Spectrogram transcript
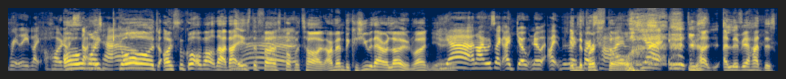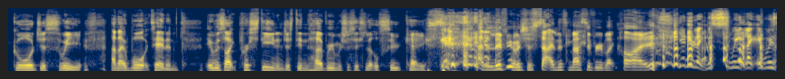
really like hard. Oh my hotel. god, I forgot about that. That is the first proper time. I remember because you were there alone, weren't you? Yeah, and I was like, I don't know. I, it was my In the first Bristol. time. Yeah, the you had Olivia had this gorgeous suite, and I walked in, and it was like pristine, and just in her room was just this little suitcase, and Olivia was just sat in this massive room, like, "Hi." you know, like the sweet, like it was.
